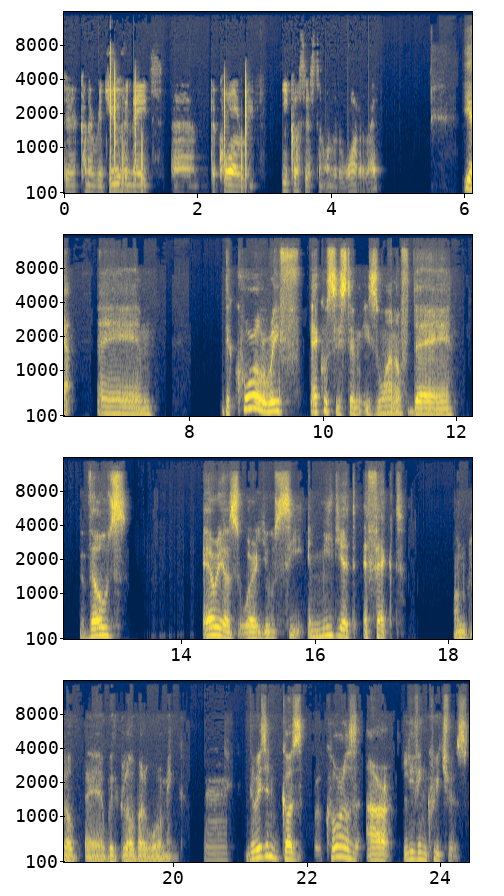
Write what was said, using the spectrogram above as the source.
to kind of rejuvenate um, the coral reef ecosystem under the water, right? Yeah. Um, the coral reef ecosystem is one of the those areas where you see immediate effect on globe uh, with global warming. Mm, The reason because corals are living creatures.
